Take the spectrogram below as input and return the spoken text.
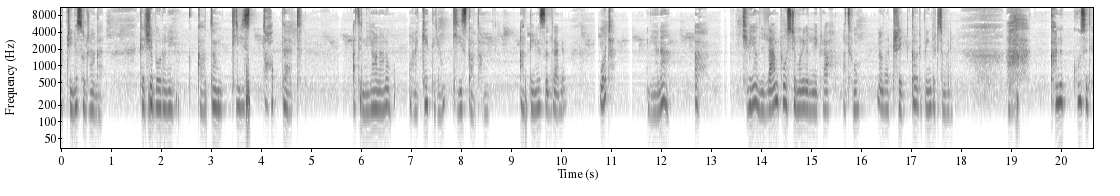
அப்படின்னு சொல்கிறாங்க கஷிப் உடனே கௌதம் ப்ளீஸ் ஸ்டாப் தட் அது நீயானாலும் உனக்கே தெரியும் ப்ளீஸ் கௌதம் அப்படின்னு சொல்கிறாங்க வாட் நீயானா? இவன் லேம்ப் போஸ்ட்டு முடிவில் நிற்கிறா அதுவும் நல்லா ரெட் கலர் பெயிண்ட் அடித்த மாதிரி. கண்ணு கூசுது.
